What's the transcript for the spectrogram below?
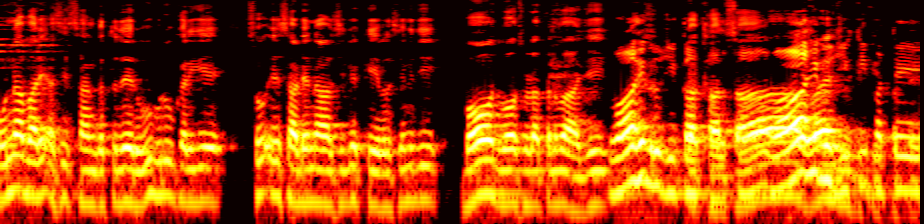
ਉਹਨਾਂ ਬਾਰੇ ਅਸੀਂ ਸੰਗਤ ਦੇ ਰੂਬਰੂ ਕਰੀਏ। ਸੋ ਇਹ ਸਾਡੇ ਨਾਲ ਸੀਗੇ ਕੇਵਲ ਸਿੰਘ ਜੀ। ਬਹੁਤ ਬਹੁਤ ਤੁਹਾਡਾ ਧੰਨਵਾਦ ਜੀ। ਵਾਹਿਗੁਰੂ ਜੀ ਕਾ ਖਾਲਸਾ ਵਾਹਿਗੁਰੂ ਜੀ ਕੀ ਫਤਿਹ।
